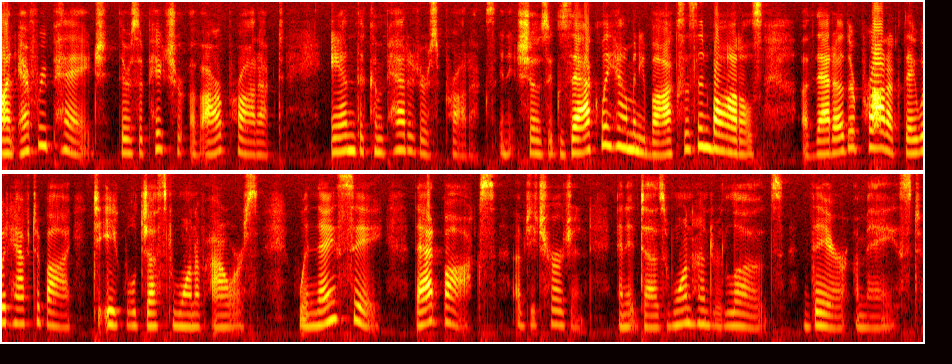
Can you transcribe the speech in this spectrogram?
on every page there's a picture of our product and the competitor's products and it shows exactly how many boxes and bottles of that other product they would have to buy to equal just one of ours. When they see that box of detergent and it does 100 loads, they're amazed.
